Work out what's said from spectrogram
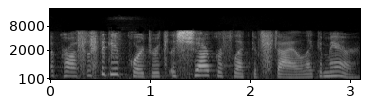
A process that gave portraits a sharp reflective style like a mirror.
